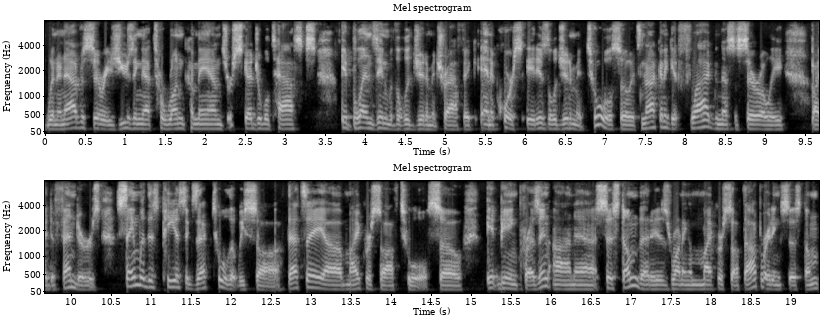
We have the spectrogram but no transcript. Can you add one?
when an adversary is using that to run commands or schedule tasks, it blends in with the legitimate traffic. And of course, it is a legitimate tool, so it's not going to get flagged necessarily by defenders. Same with this PsExec tool that we saw. That's a uh, Microsoft tool. So it being present on a system that is running a Microsoft operating system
